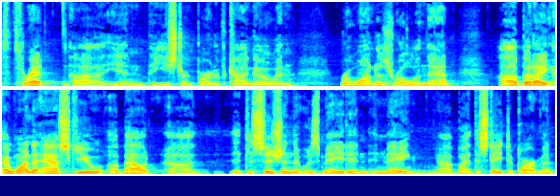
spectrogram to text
threat uh, in the eastern part of Congo and Rwanda's role in that. Uh, but I, I want to ask you about uh, the decision that was made in, in May uh, by the State Department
